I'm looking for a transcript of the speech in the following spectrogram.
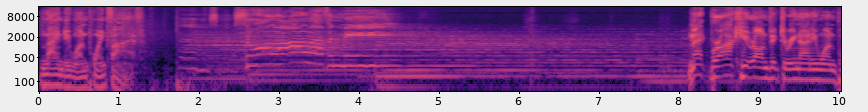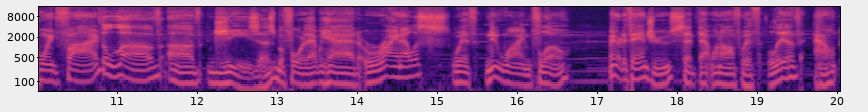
91.5. All I'll ever need. Mack Brock here on Victory 91.5, the love of Jesus. Before that, we had Ryan Ellis with New Wine Flow. Meredith Andrews set that one off with Live Out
